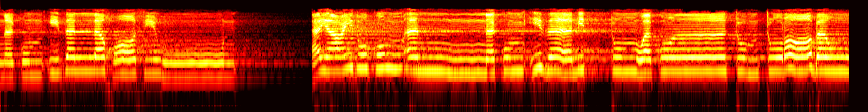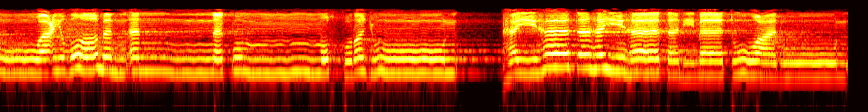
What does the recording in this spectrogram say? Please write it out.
إِنَّكُمْ إِذًا لَخَاسِرُونَ. أَيَعِدُكُمْ أَنَّكُمْ إِذَا مِتُّمْ وَكُنتُمْ تُرَابًا وَعِظَامًا أَنَّكُمْ مُخْرَجُونَ. هَيْهَاتَ هَيْهَاتَ لِمَا تُوعَدُونَ.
